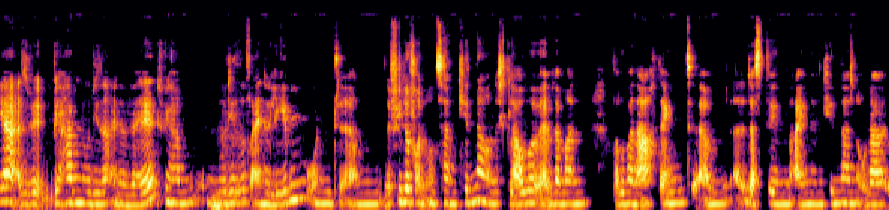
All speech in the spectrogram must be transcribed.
Ja, also wir, wir haben nur diese eine Welt, wir haben nur dieses eine Leben und ähm, viele von uns haben Kinder und ich glaube, äh, wenn man darüber nachdenkt, ähm, dass den eigenen Kindern oder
